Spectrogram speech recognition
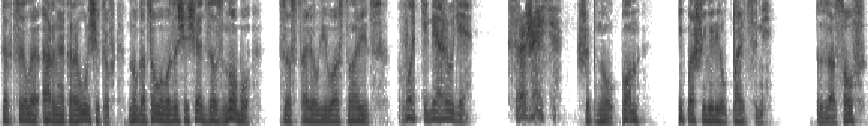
как целая армия караульщиков, но готового защищать зазнобу, заставил его остановиться. «Вот тебе орудие. Сражайся!» — шепнул он и пошевелил пальцами. Засов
